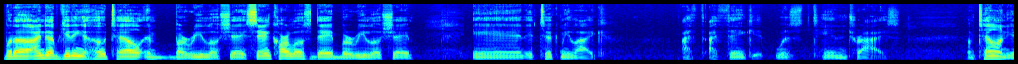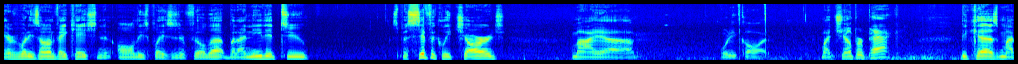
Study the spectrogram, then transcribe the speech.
But uh, I ended up getting a hotel in Bariloche, San Carlos de Bariloche and it took me like I, I think it was 10 tries. I'm telling you, everybody's on vacation and all these places are filled up, but I needed to specifically charge my, uh, what do you call it? My jumper pack because my,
